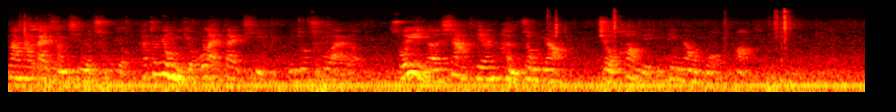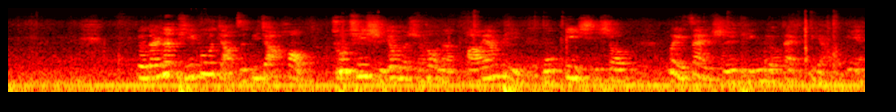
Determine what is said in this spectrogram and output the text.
那它代偿性的出油，它就用油来代替，你就出来了。所以呢，夏天很重要，九号也一定要抹啊。有的人的皮肤角质比较厚，初期使用的时候呢，保养品不易吸收，会暂时停留在表面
